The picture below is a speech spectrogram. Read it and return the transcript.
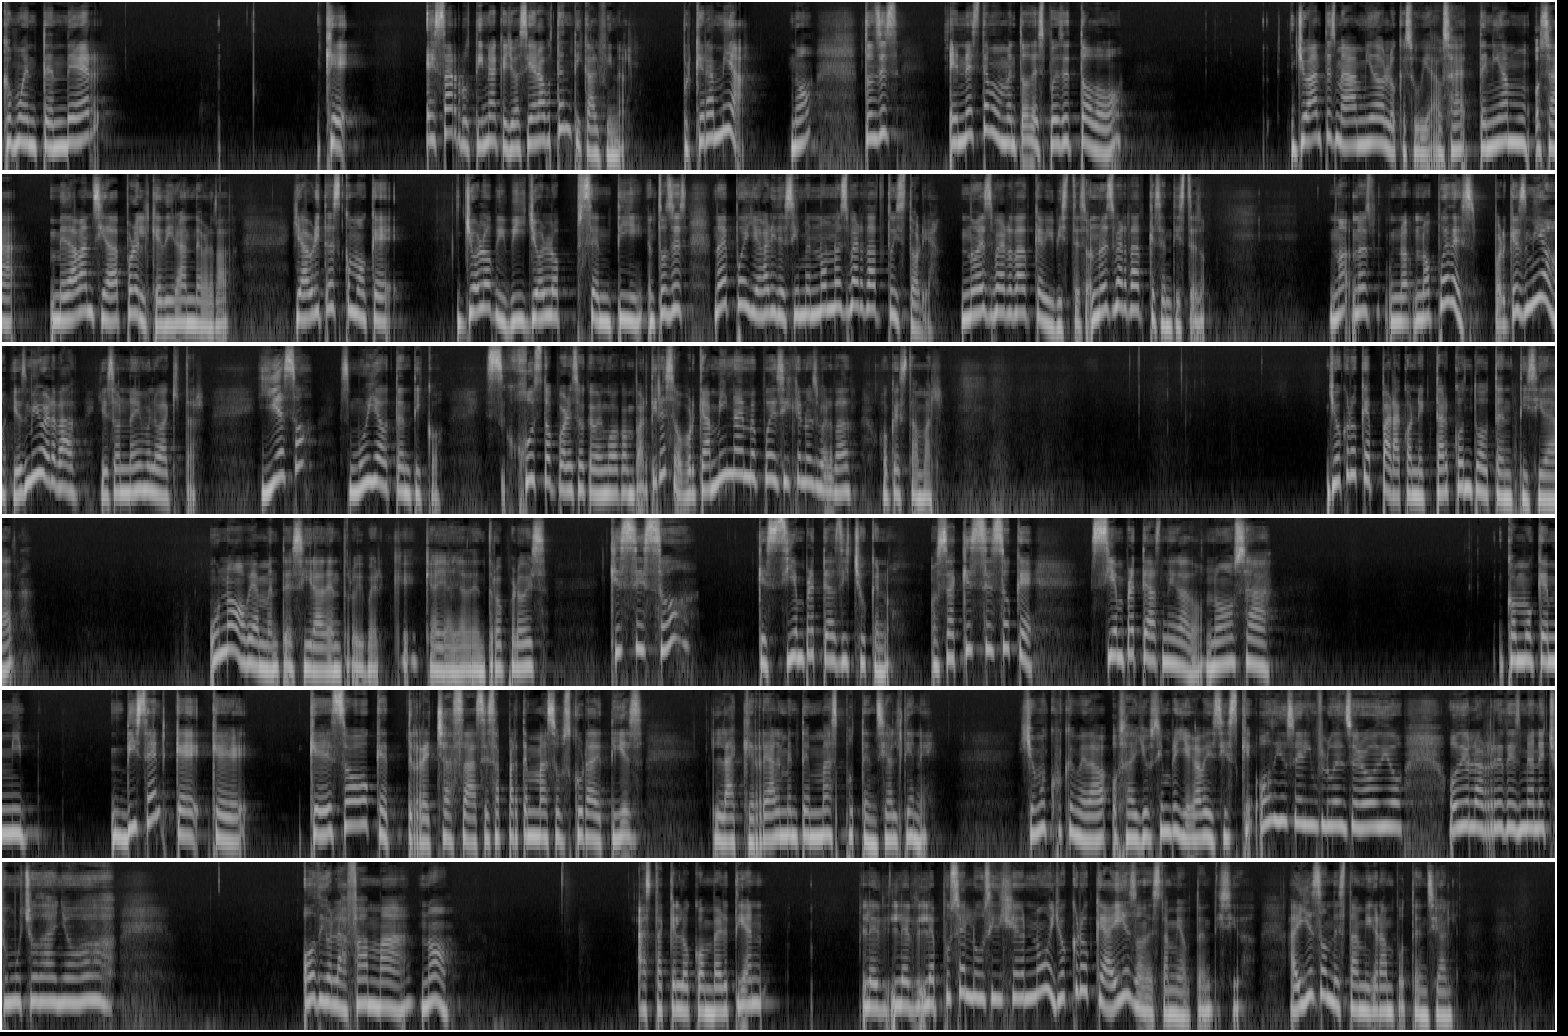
como entender que esa rutina que yo hacía era auténtica al final. porque era mía, ¿no? Entonces, en este momento, después de todo, yo antes me daba miedo lo que subía, o sea, tenía, o sea, me daba ansiedad por el que dirán de verdad. Y ahorita es como que yo lo viví, yo lo sentí. Entonces, nadie puede llegar y decirme, no, no es verdad tu historia. No es verdad que viviste eso. No es verdad que sentiste eso. No, no, es, no, no puedes, porque es mío y es mi verdad. Y eso nadie me lo va a quitar. Y eso es muy auténtico. Es justo por eso que vengo a compartir eso, porque a mí nadie me puede decir que no es verdad o que está mal. Yo creo que para conectar con tu autenticidad, uno obviamente es ir adentro y ver qué, hay allá adentro, pero es, ¿qué es eso que siempre te has dicho que no? O sea, ¿qué es eso que siempre te has negado? ¿No? O sea, como que mi... Dicen que, que, que eso que rechazas, esa parte más oscura de ti es la que realmente más potencial tiene yo me acuerdo que me daba, o sea, yo siempre llegaba y decía, es que odio ser influencer, odio, odio las redes, me han hecho mucho daño, ah, odio la fama, no. Hasta que lo convertí en, le, le puse luz y dije, no, yo creo que ahí es donde está mi autenticidad, ahí es donde está mi gran potencial.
